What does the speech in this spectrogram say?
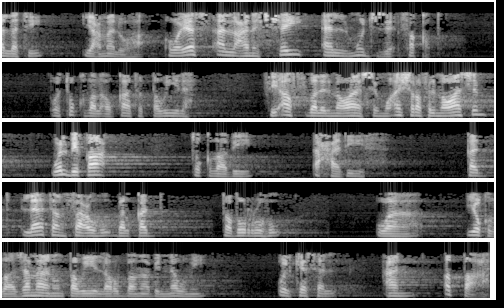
التي يعملها. هو يسأل عن الشيء المجزئ فقط وتقضى الأوقات الطويلة في أفضل المواسم وأشرف المواسم والبقاع تقضى بأحاديث قد لا تنفعه بل قد تضره ويقضى زمان طويل لربما بالنوم والكسل عن الطاعة.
